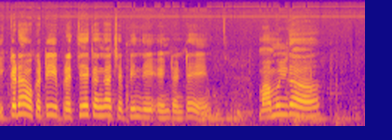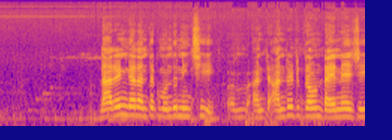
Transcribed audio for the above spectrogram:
ఇక్కడ ఒకటి ప్రత్యేకంగా చెప్పింది ఏంటంటే మామూలుగా నారాయణ గారు అంతకు ముందు నుంచి అంటే అండర్ గ్రౌండ్ డ్రైనేజీ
